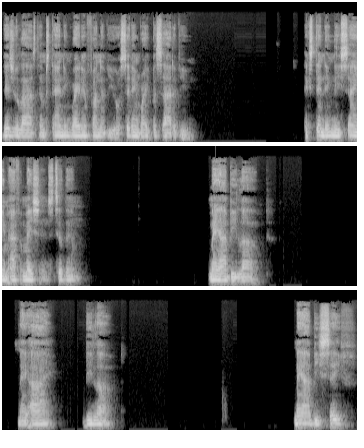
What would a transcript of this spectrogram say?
Visualize them standing right in front of you or sitting right beside of you, extending these same affirmations to them. May I be loved. May I be loved. May I be safe.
